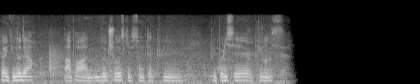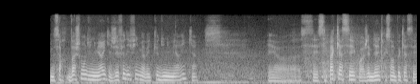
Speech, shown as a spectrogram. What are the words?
avec une odeur par rapport à d'autres choses qui sont peut-être plus, plus polissées, plus lisses. Je me sers vachement du numérique et j'ai fait des films avec que du numérique. Et euh, c'est pas cassé, quoi. J'aime bien les trucs qui sont un peu cassés.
